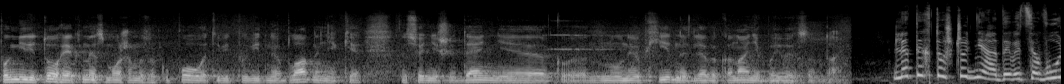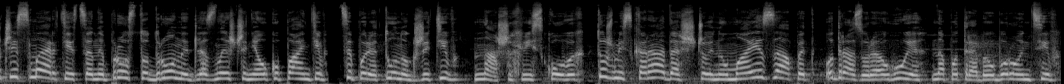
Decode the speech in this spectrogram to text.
по мірі того, як ми зможемо закуповувати відповідне обладнання, яке на сьогоднішній день е, ну, необхідне для виконання бойових завдань. Щодня дивиться в очі смерті, це не просто дрони для знищення окупантів, це порятунок життів наших військових. Тож міська рада щойно має запит, одразу реагує на потреби оборонців.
